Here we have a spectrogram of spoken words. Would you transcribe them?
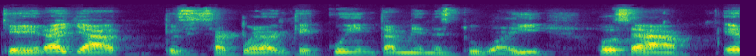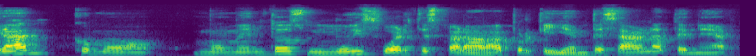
que era ya, pues si se acuerdan que Queen también estuvo ahí, o sea, eran como momentos muy fuertes para ABBA porque ya empezaron a tener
